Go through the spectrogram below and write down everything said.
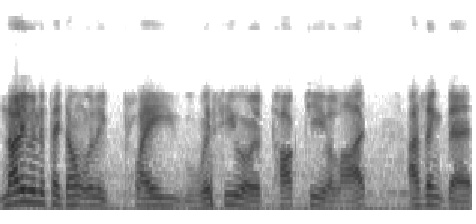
not even if they don't really play with you or talk to you a lot, I think that,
